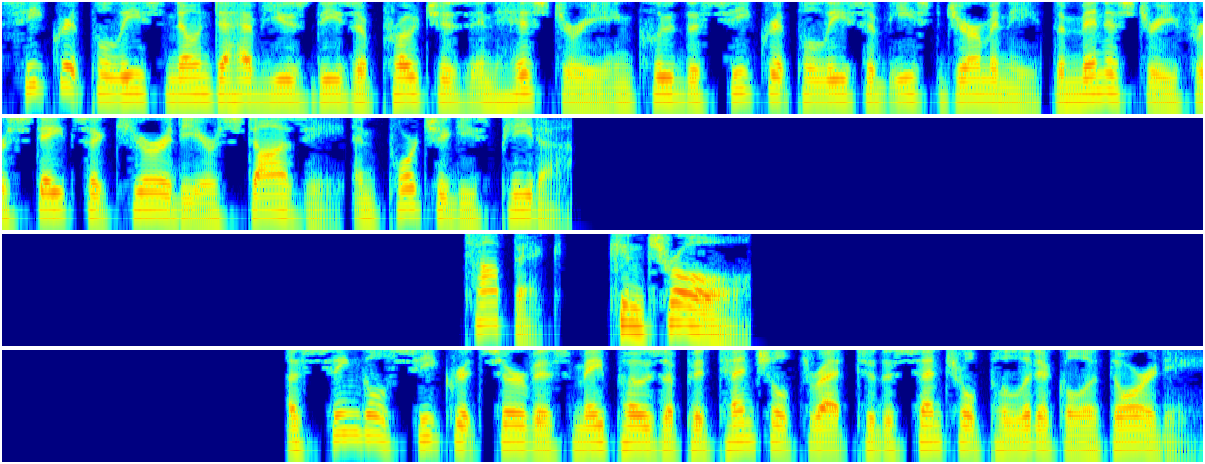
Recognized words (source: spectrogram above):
Secret police known to have used these approaches in history include the Secret Police of East Germany the Ministry for State Security or Stasi and Portuguese PIDE. Control A single secret service may pose a potential threat to the central political authority.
